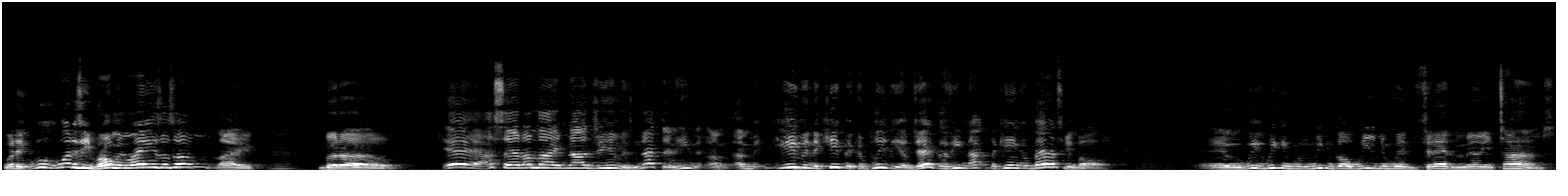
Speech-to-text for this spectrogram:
what is, what is he, Roman Reigns or something? Like, but uh, yeah, I said I'm not acknowledging him as nothing. He, um, I mean, even to keep it completely objective, he's not the king of basketball. And we we can we can go weed and win to that a million times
